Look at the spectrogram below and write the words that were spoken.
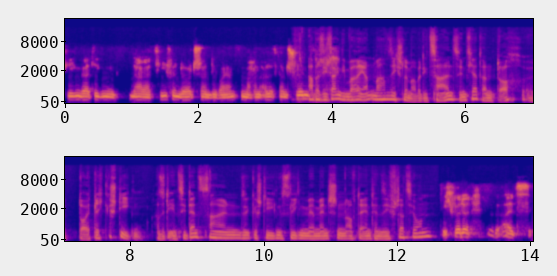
gegenwärtigen Narrativ in Deutschland. Die Varianten machen alles ganz schlimm. Aber Sie sagen, die Varianten machen sich schlimm, aber die Zahlen sind ja dann doch äh, deutlich gestiegen. Also die Inzidenzzahlen sind gestiegen, es liegen mehr Menschen auf der Intensivstation. Ich würde als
